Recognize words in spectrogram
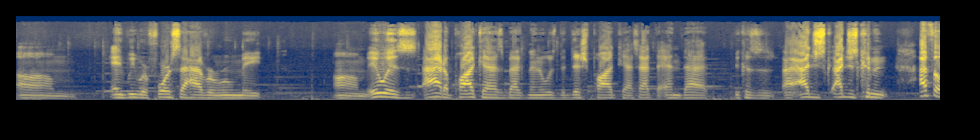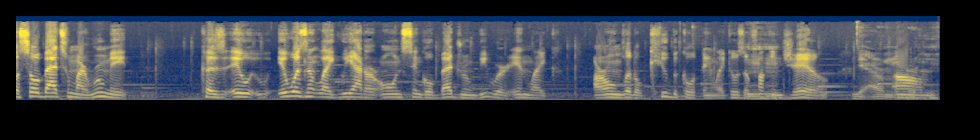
um, and we were forced to have a roommate. Um, it was I had a podcast back then. It was the Dish Podcast. I had to end that because I, I just I just couldn't. I felt so bad to my roommate because it it wasn't like we had our own single bedroom. We were in like our own little cubicle thing. Like it was a fucking jail. yeah i remember Um,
